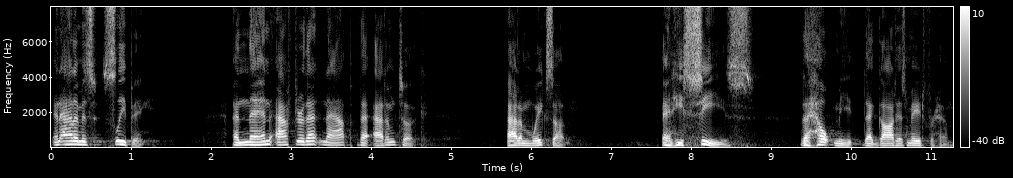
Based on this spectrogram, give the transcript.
And Adam is sleeping. And then, after that nap that Adam took, Adam wakes up and he sees the helpmeet that God has made for him.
